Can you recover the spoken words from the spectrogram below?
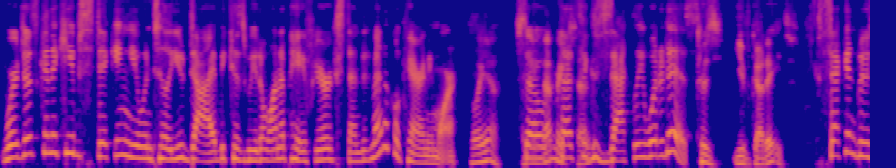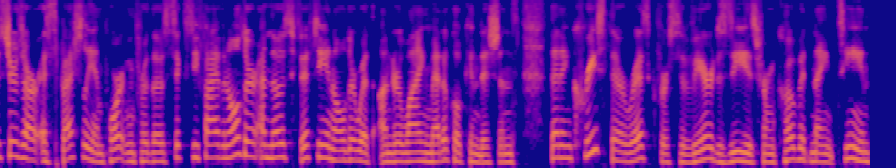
we're just going to keep sticking you until you die because we don't want to pay for your extended medical care anymore. Well, yeah. So that's exactly what it is. because you've got AIDS. Second boosters are especially important for those 65 and older and those 50 and older with underlying medical conditions that increase their risk for severe disease from COVID 19,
